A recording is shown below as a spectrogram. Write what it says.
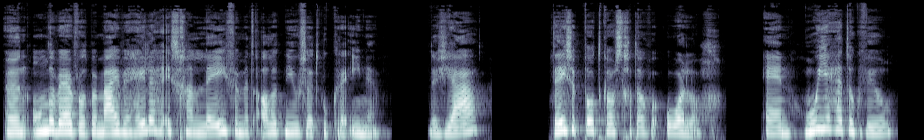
Een onderwerp wat bij mij weer heel erg is gaan leven met al het nieuws uit Oekraïne. Dus ja, deze podcast gaat over oorlog. En hoe je het ook wil,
